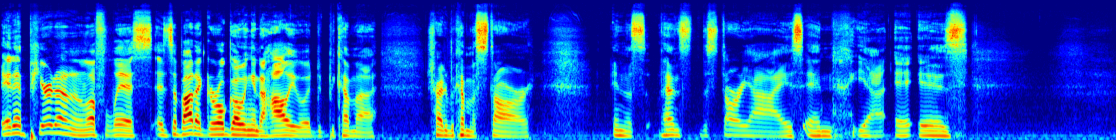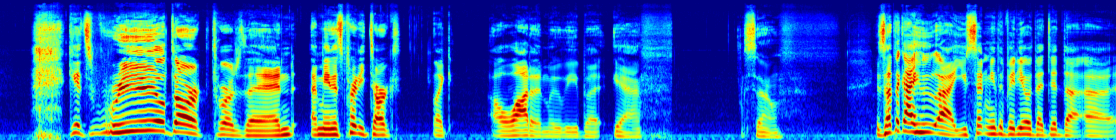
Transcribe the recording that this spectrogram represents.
it appeared on enough lists. It's about a girl going into Hollywood to become a try to become a star, in the hence the starry eyes. And yeah, it is gets real dark towards the end. I mean, it's pretty dark like a lot of the movie, but yeah. So, is that the guy who uh, you sent me the video that did the uh,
